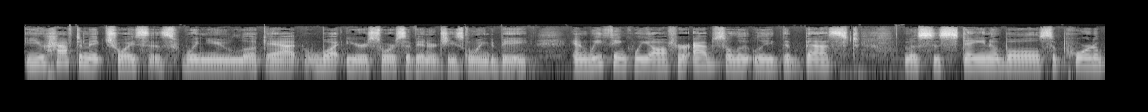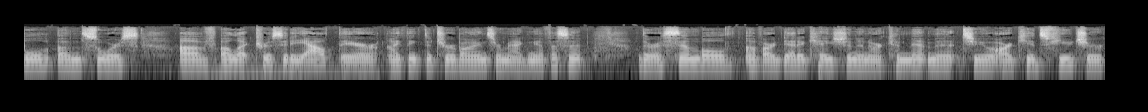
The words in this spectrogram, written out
you have to make choices when you look at what your source of energy is going to be. And we think we offer absolutely the best, most sustainable, supportable um, source of electricity out there. I think the turbines are magnificent. They're a symbol of our dedication and our commitment to our kids' future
